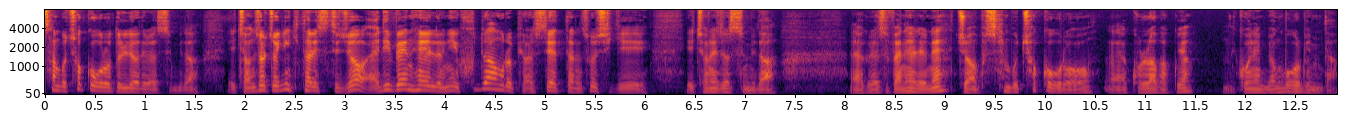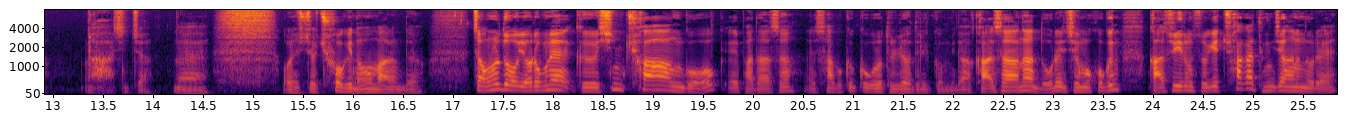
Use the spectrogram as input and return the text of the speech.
3부 첫 곡으로 들려드렸습니다. 전설적인 기타리스트죠. 에디 벤 헤일런이 후두암으로 별세했다는 소식이 전해졌습니다. 네, 그래서 벤 헤일런의 점프 3부 첫 곡으로 네, 골라봤고요. 고인의 명복을 빕니다. 아 진짜 네. 어린 시절 추억이 너무 많은데요. 자, 오늘도 여러분의 그 신청곡 받아서 4부 끝곡으로 들려드릴 겁니다. 가사나 노래 제목 혹은 가수 이름 속에 촤가 등장하는 노래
